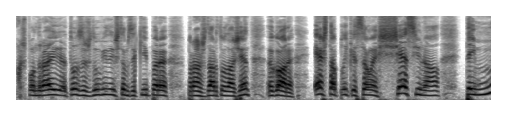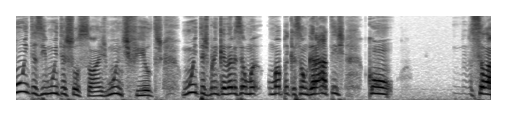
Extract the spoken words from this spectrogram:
responderei a todas as dúvidas. Estamos aqui para, para ajudar toda a gente. Agora, esta aplicação é excepcional, tem muitas e muitas soluções, muitos filtros, muitas brincadeiras. É uma, uma aplicação grátis com sei lá,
